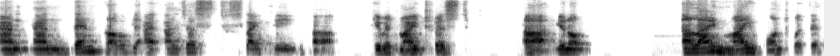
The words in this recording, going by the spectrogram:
and and then probably I, I'll just slightly uh, give it my twist. Uh, you know, align my want with it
